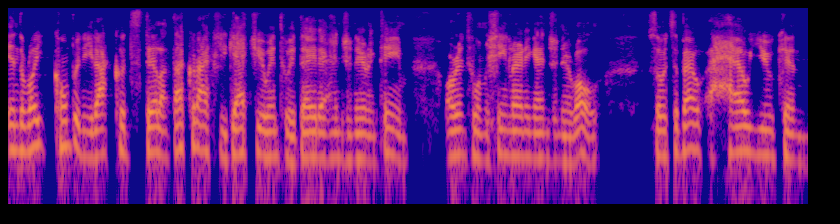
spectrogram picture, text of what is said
in the right company that could still that could actually get you into a data engineering team or into a machine learning engineer role. So it's about how you can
